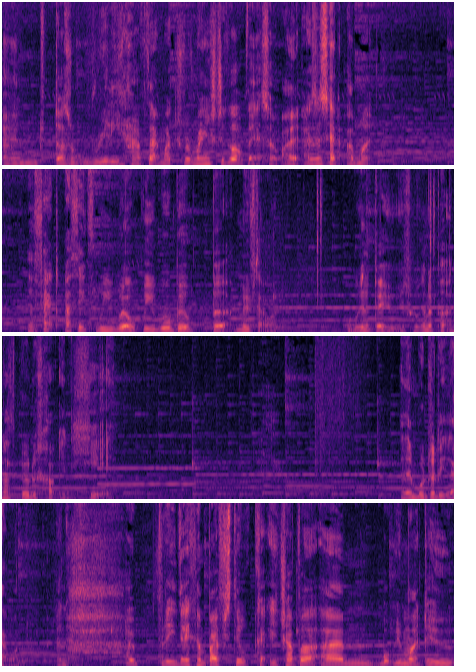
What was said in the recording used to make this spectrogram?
and doesn't really have that much of a range to go up there. So, I, as I said, I might. In fact, I think we will. We will build, but move that one. What we're going to do is we're going to put another builder's hut in here. And then we'll delete that one. And hopefully they can both still cut each other. Um, what we might do,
